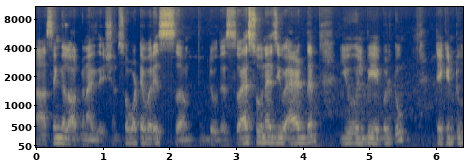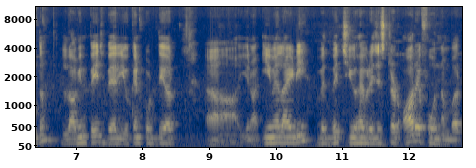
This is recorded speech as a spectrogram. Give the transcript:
a single organization. So whatever is um, do this. So as soon as you add them you will be able to take into the login page where you can put their uh, you know email id with which you have registered or a phone number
